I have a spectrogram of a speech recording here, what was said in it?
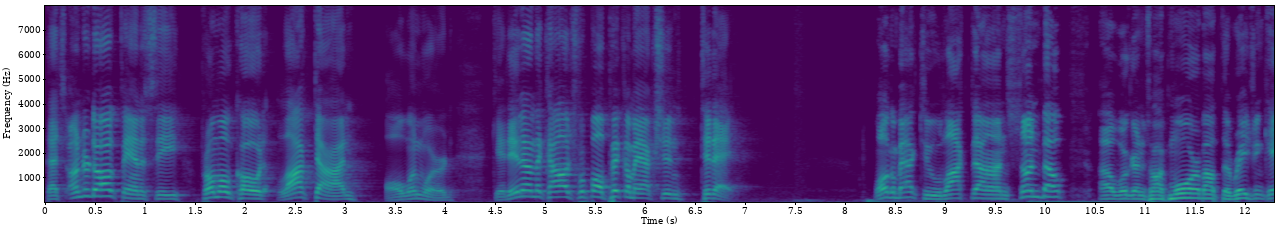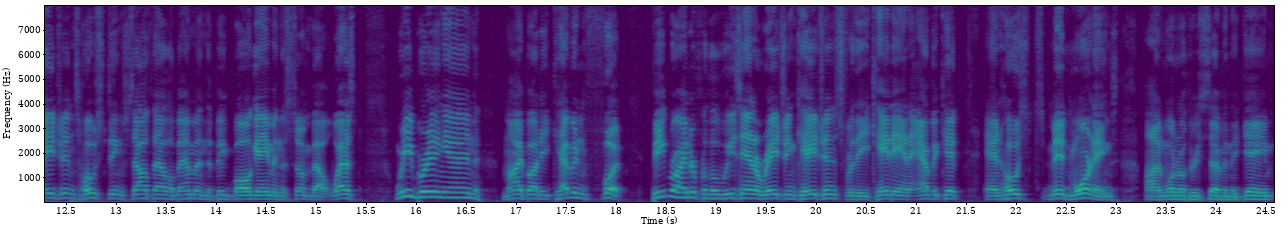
That's Underdog Fantasy, promo code LOCKED ON, all one word. Get in on the college football pick'em action today. Welcome back to Locked On Sunbelt. Uh, we're going to talk more about the Ragin' Cajuns hosting South Alabama in the big ball game in the Sunbelt West. We bring in my buddy Kevin Foote, beat writer for the Louisiana Ragin' Cajuns for the Acadiana Advocate, and hosts mid mornings on 1037 The Game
